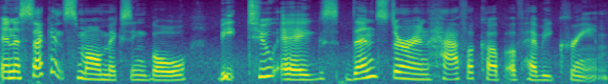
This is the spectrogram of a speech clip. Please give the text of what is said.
In a second small mixing bowl, beat two eggs, then stir in half a cup of heavy cream.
